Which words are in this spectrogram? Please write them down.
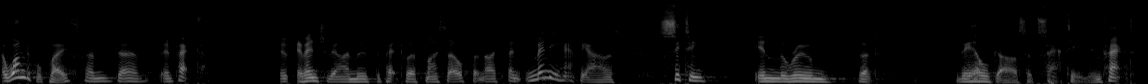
a wonderful place, and uh, in fact, eventually I moved to Petworth myself, and I spent many happy hours sitting in the room that the Elgars had sat in. In fact,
